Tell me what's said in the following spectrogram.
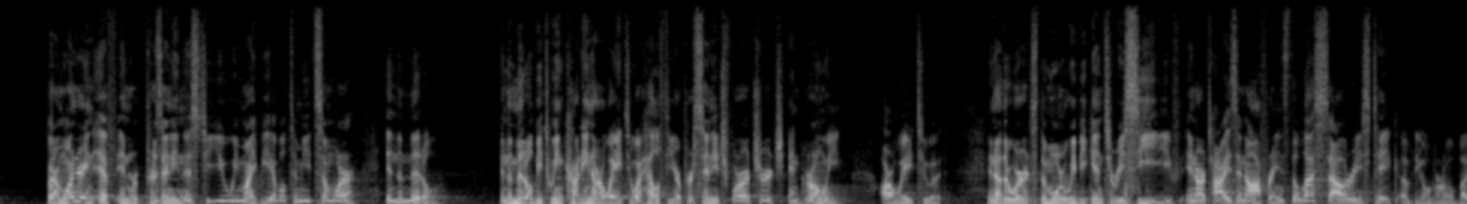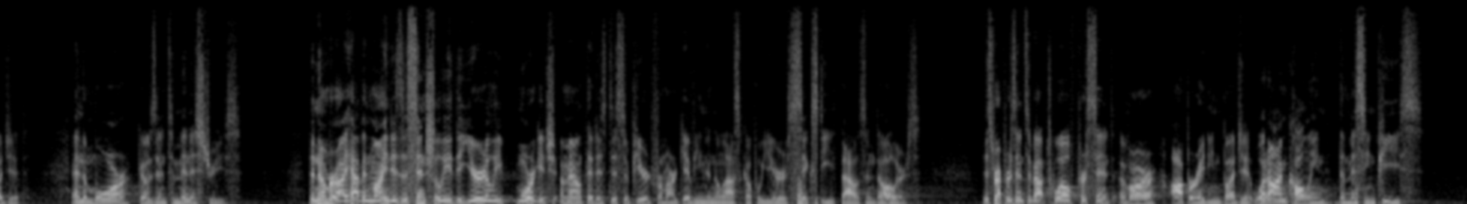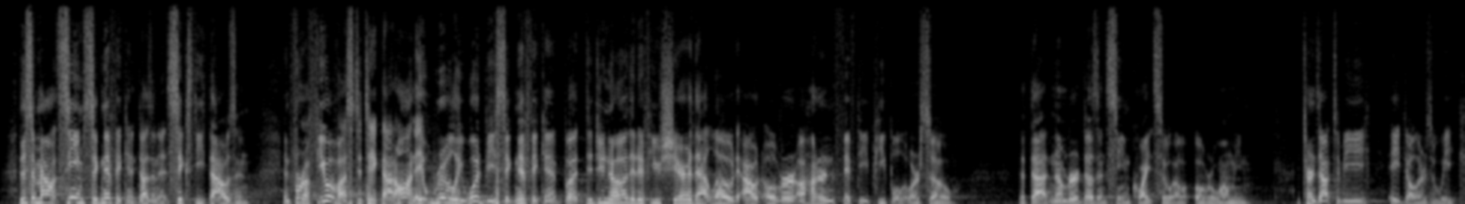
But I'm wondering if, in presenting this to you, we might be able to meet somewhere in the middle. In the middle between cutting our way to a healthier percentage for our church and growing our way to it. In other words, the more we begin to receive in our tithes and offerings, the less salaries take of the overall budget, and the more goes into ministries. The number I have in mind is essentially the yearly mortgage amount that has disappeared from our giving in the last couple years $60,000. This represents about 12% of our operating budget, what I'm calling the missing piece. This amount seems significant, doesn't it? 60,000. And for a few of us to take that on, it really would be significant. But did you know that if you share that load out over 150 people or so, that that number doesn't seem quite so overwhelming? It turns out to be $8 a week.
